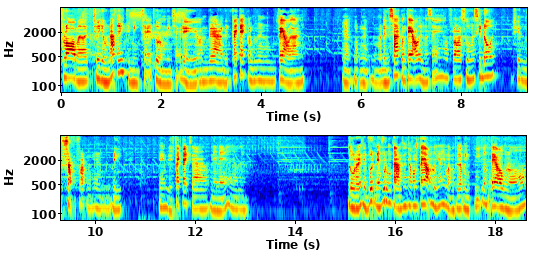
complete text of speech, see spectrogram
floor mà chưa nhiều nắc ấy thì mình sẽ thường mình sẽ để con Vera đứng cách cách con tèo ra nhé. Mà đứng sát con teo thì nó sẽ con floor xuống nó xin đôi. Xin sọc phát đi. Nên để tách tách ra né né ra nhau đồ đấy thì vứt ném vứt không tàn sang cho con teo cũng được nhá nhưng mà thực ra mình nghĩ con teo của nó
